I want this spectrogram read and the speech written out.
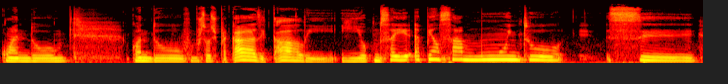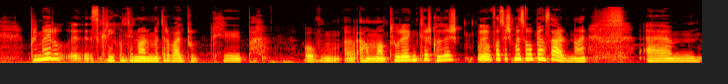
quando quando fomos todos para casa e tal, e, e eu comecei a pensar muito se. Primeiro, se queria continuar no meu trabalho, porque, pá, houve, há uma altura em que as coisas. vocês começam a pensar, não é? Um,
